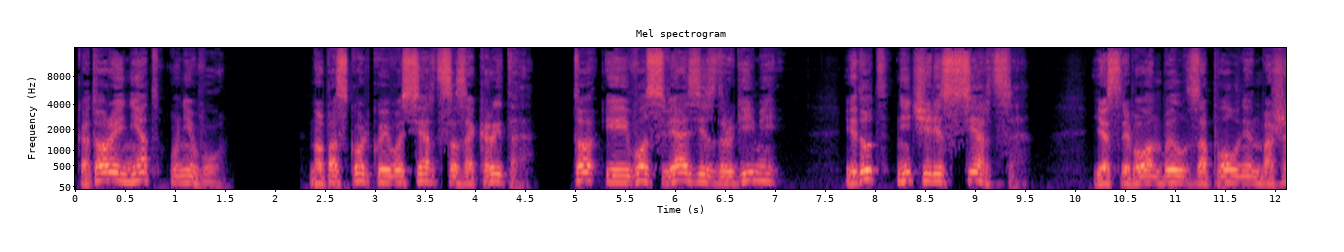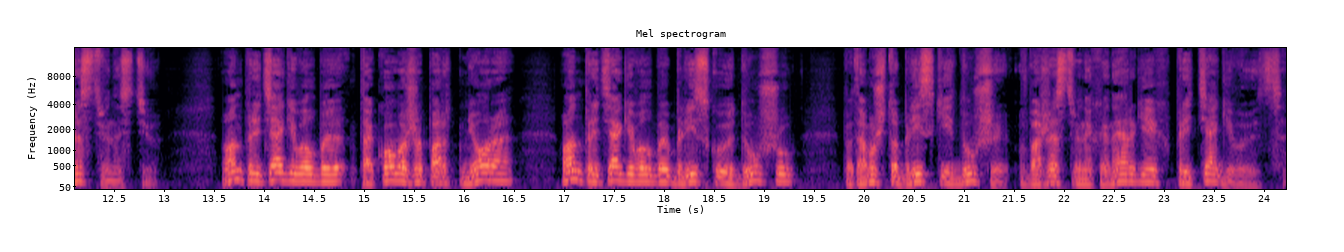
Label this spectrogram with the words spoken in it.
которой нет у него. Но поскольку его сердце закрыто, то и его связи с другими идут не через сердце. Если бы он был заполнен божественностью, он притягивал бы такого же партнера, он притягивал бы близкую душу, потому что близкие души в божественных энергиях притягиваются.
